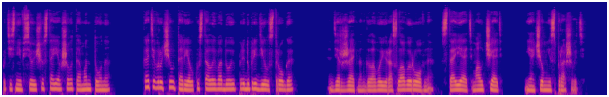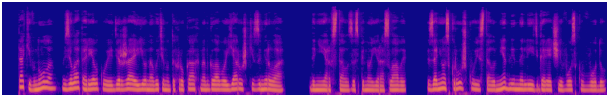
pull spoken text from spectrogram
потеснив все еще стоявшего там Антона. Катя вручил тарелку с талой водой, предупредил строго: "Держать над головой Ярославы ровно, стоять, молчать, ни о чем не спрашивать". Так и внула, взяла тарелку и, держа ее на вытянутых руках над головой Ярушки, замерла. Данияр встал за спиной Ярославы, занес кружку и стал медленно лить горячий воск в воду.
